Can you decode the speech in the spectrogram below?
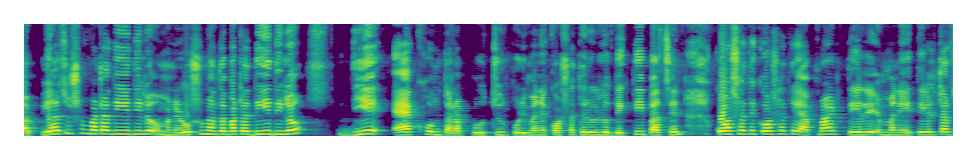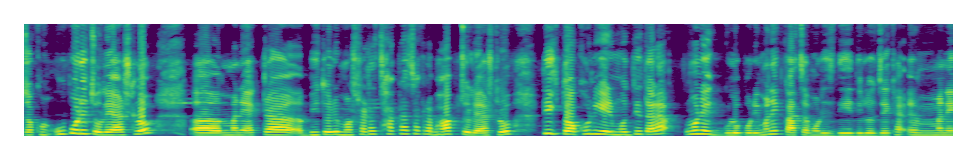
আর পেঁয়াজ, রসুন বাটা দিয়ে দিল মানে রসুন আদা বাটা দিয়ে দিল। দিয়ে এখন তারা প্রচুর পরিমাণে কষাতে রইল, দেখতেই পাচ্ছেন। কষাতে কষাতে আপনার তেলে মানে তেলটা যখন উপরে চলে আসলো মানে একটা ভিতরে মশলাটা ছাকড়া ছাকড়া ভাব চলে আসলো, ঠিক তখনই এর মধ্যে তারা অনেকগুলো পরিমাণে কাঁচামরিচ দিয়ে দিল যেখানে মানে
